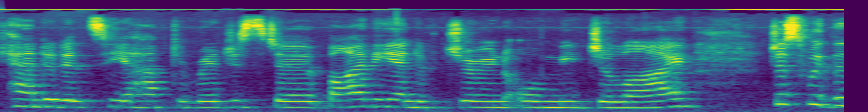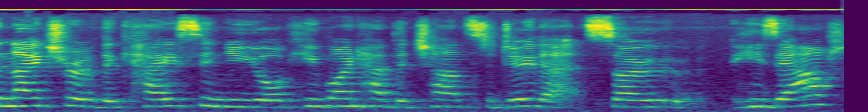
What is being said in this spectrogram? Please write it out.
candidates here have to register by the end of June or mid July. Just with the nature of the case in New York, he won't have the chance to do that. So he's out.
